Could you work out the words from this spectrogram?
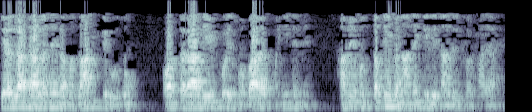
کہ اللہ تعالیٰ نے رمضان کے روزوں اور تراغیب کو اس مبارک مہینے میں ہمیں متقی بنانے کے لیے نازل فرمایا ہے۔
